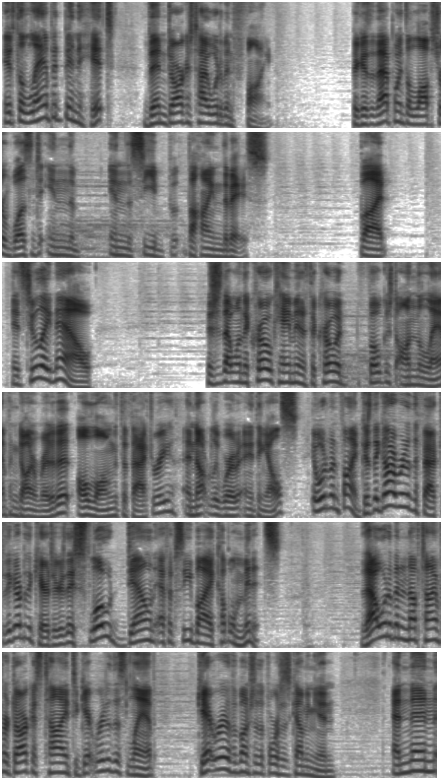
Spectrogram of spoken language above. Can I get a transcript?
If the lamp had been hit, then Darkesthai would have been fine. Because at that point, the lobster wasn't in the in the sea behind the base. But it's too late now. It's just that when the Krow came in, if the Krow had focused on the lamp and gotten rid of it along with the factory and not really worried about anything else, it would have been fine. Because they got rid of the factory, they got rid of the caretakers, they slowed down FFC by a couple minutes. That would have been enough time for Darkesthai to get rid of this lamp, get rid of a bunch of the forces coming in, and then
